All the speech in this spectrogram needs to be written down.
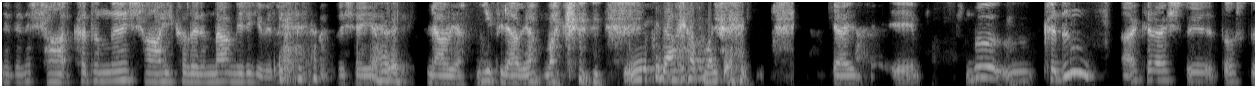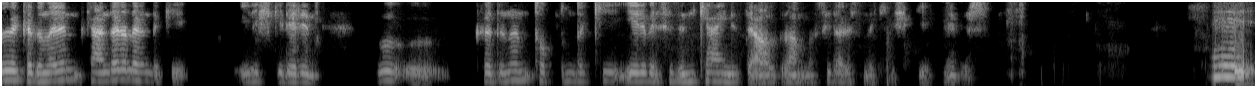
ne denir şah, kadınlığın şahikalarından biri gibidir. şey yapmak, evet. pilav yap, iyi pilav yapmak. iyi pilav yapmak. yani, e, bu kadın arkadaşlığı, dostluğu ve kadınların kendi aralarındaki ilişkilerin bu kadının toplumdaki yeri ve sizin hikayenizde algılanmasıyla arasındaki ilişki nedir? Ee,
